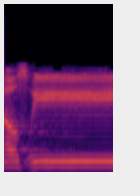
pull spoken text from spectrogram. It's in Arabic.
نصير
